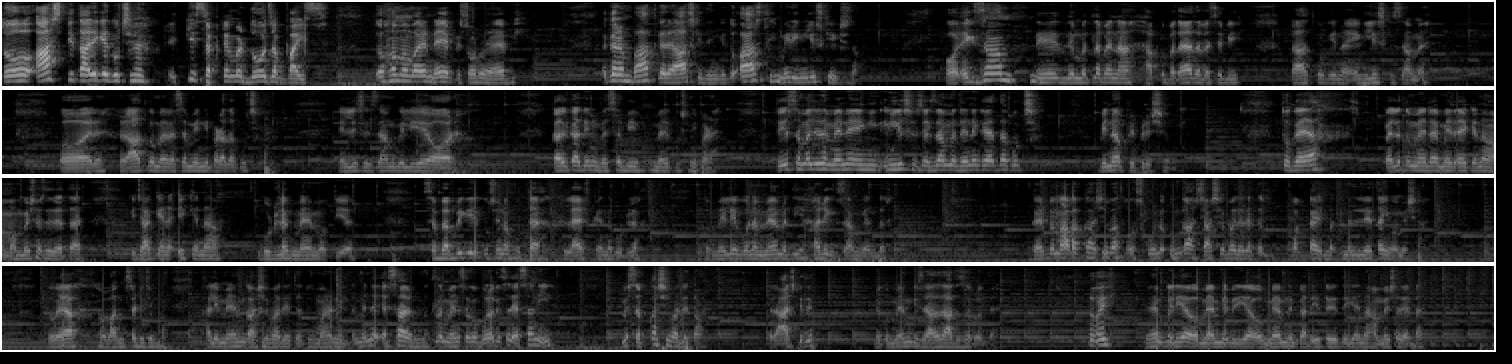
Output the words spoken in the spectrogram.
तो आज की तारीख है कुछ 21 सितंबर 2022 तो हम हमारे नए एपिसोड में हैं अभी। अगर हम बात करें आज के दिन की तो आज थी मेरी इंग्लिश की एग्ज़ाम और एग्ज़ाम दे, दे, मतलब है ना आपको बताया था वैसे भी रात को कि ना इंग्लिश की एग्ज़ाम है। और रात को मैं वैसे भी नहीं पढ़ा था कुछ इंग्लिश एग्ज़ाम के लिए और कल का दिन वैसे भी मैंने कुछ नहीं पढ़ा। तो ये समझ मैंने इंग्लिश एग्ज़ाम में देने गया था कुछ बिना प्रिपरेशन के। तो गया पहले तो मेरा मेरा एक है ना हमेशा से रहता है कि जाके ना, एक है ना गुड लक मैम होती है। सब अभी के लिए कुछ ना होता है लाइफ के अंदर गुड लक तो मेरे लिए वो ना मैम रहती है हर एग्ज़ाम के अंदर। घर पे माँ बाप का आशीर्वाद और स्कूल में उनका आशीर्वाद देता पक्का मतलब मैं लेता ही हूँ हमेशा। तो गया बाद में सर जब खाली मैम का आशीर्वाद देता है तो हमारा नहीं, मैंने ऐसा मतलब मैंने सबको बोला कि सर ऐसा नहीं, मैं सबका आशीर्वाद देता हूँ। पर आज के दिन, मेरे को मैम की ज़्यादा ज़्यादा ज़रूरत है। तो भाई मैम को लिया और मैम ने भी लिया और मैम ने कहा दिया तो ये तो ये ना हमेशा रहता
